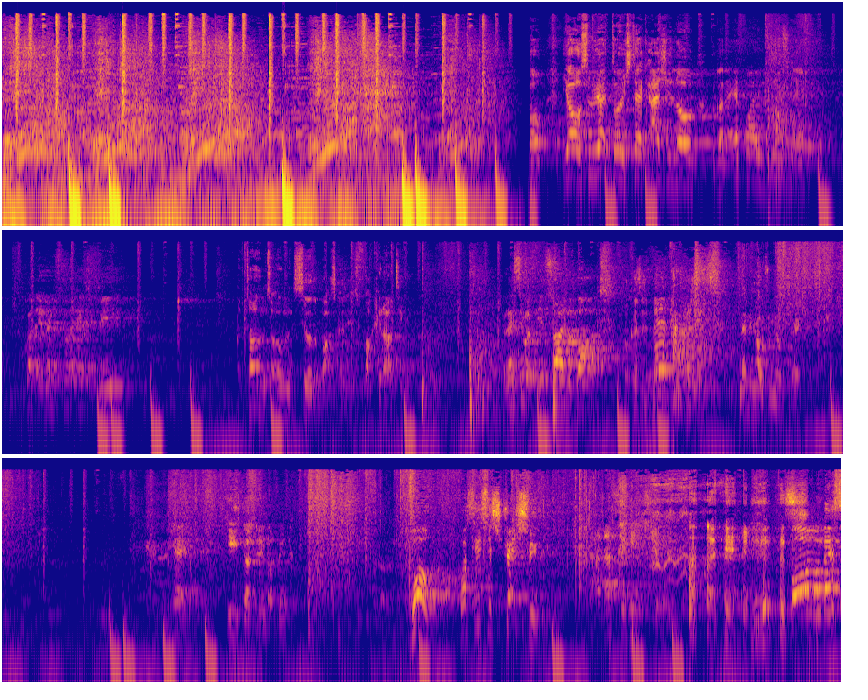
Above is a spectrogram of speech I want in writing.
Yo, so we're at Deutsch Tech, as you know, we've got the FI box here, we've got the Invincible XP. I've told them to open seal the box because it's fucking hard to get. But let's see what's inside the box because it's bare packages. Let me hold the milkshake. Okay, he's don't nothing. Whoa, what's this? A stretch suit. That's the heat shield. Bombas!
